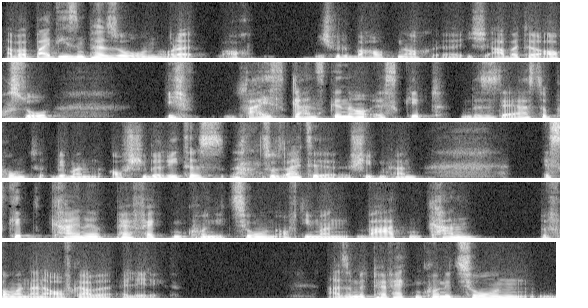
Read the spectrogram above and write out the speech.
Aber bei diesen Personen oder auch, ich würde behaupten, auch äh, ich arbeite auch so, ich weiß ganz genau, es gibt, und das ist der erste Punkt, wie man auf Schieberitis zur Seite schieben kann, es gibt keine perfekten Konditionen, auf die man warten kann, bevor man eine Aufgabe erledigt. Also mit perfekten Konditionen,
